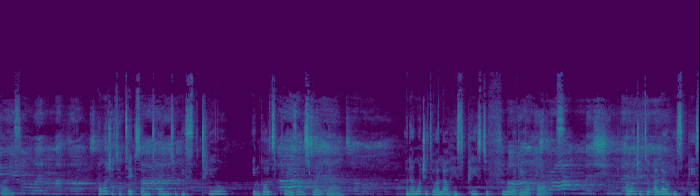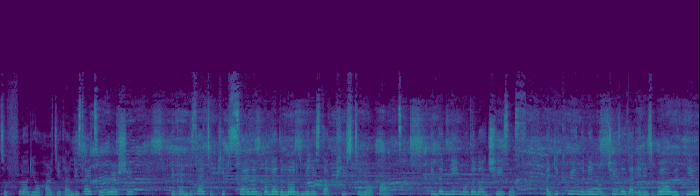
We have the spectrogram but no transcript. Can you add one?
Christ. I want you to take some time to be still in God's presence right now. And I want you to allow His peace to flood your heart. I want you to allow His peace to flood your heart. You can decide to worship, you can decide to keep silent, but let the Lord minister peace to your heart. In the name of the Lord Jesus, I decree in the name of Jesus that it is well with you.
